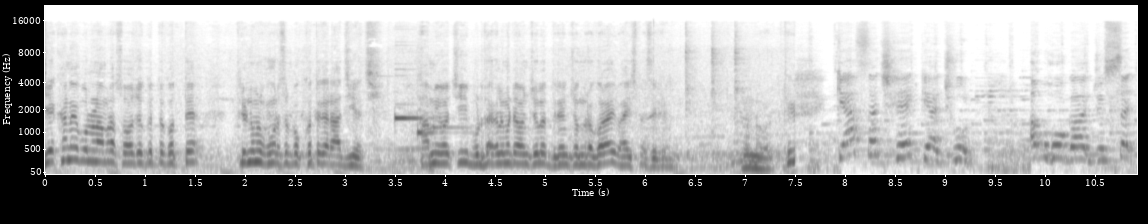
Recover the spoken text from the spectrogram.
যেখানে বলুন আমরা সহযোগিতা করতে তৃণমূল কংগ্রেসের পক্ষ থেকে রাজি আছি আমি হচ্ছি বুর্দাকালমেটি অঞ্চলের ধীরেন চন্দ্র গড়াই ভাইস প্রেসিডেন্ট ধন্যবাদ ঠিক क्या सच है क्या झूठ अब होगा जो सच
